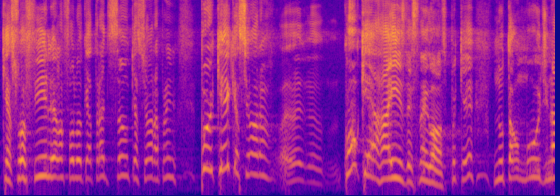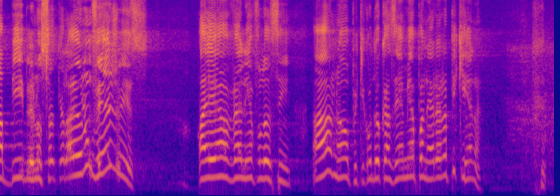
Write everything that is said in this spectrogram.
que é sua filha, ela falou que é a tradição, que a senhora aprende. Por que, que a senhora. Eh, qual que é a raiz desse negócio? Porque no Talmud, na Bíblia, não sei o que lá, eu não vejo isso. Aí a velhinha falou assim: Ah, não, porque quando eu casei a minha panela era pequena.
